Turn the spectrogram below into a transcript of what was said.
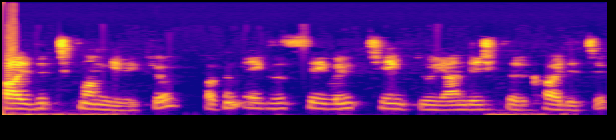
kaydedip çıkmam gerekiyor. Bakın Exit Save and Change diyor. Yani değişiklikleri kaydedecek.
